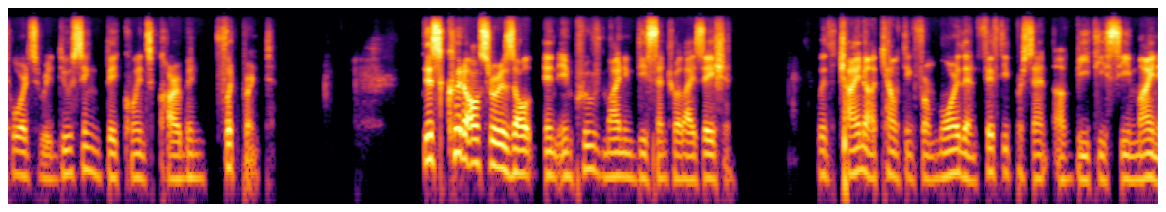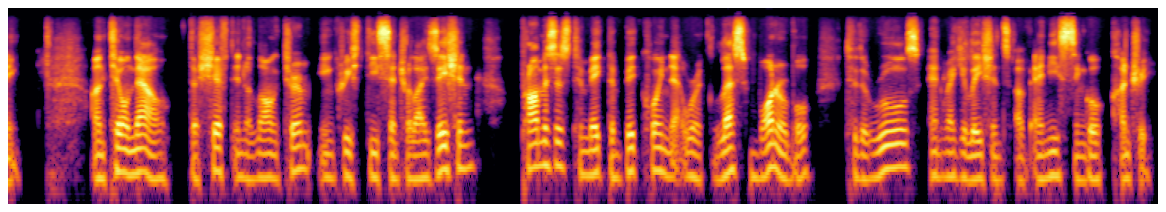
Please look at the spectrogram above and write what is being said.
towards reducing Bitcoin's carbon footprint. This could also result in improved mining decentralization, with China accounting for more than 50% of BTC mining. Until now, the shift in the long term increased decentralization promises to make the Bitcoin network less vulnerable to the rules and regulations of any single country.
